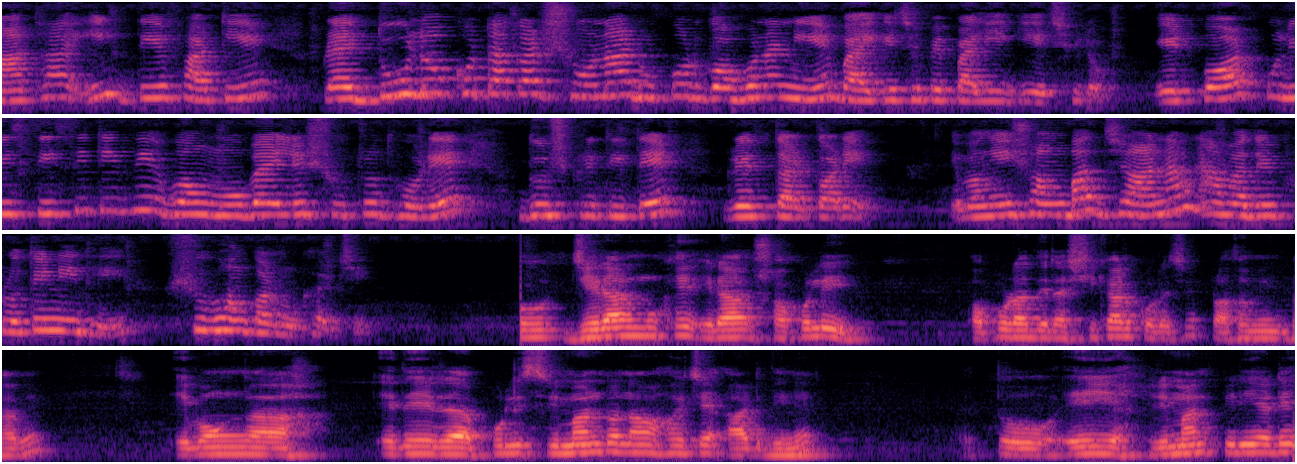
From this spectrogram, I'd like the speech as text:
মাথা ইট দিয়ে ফাটিয়ে প্রায় দু লক্ষ টাকার সোনার উপর গহনা নিয়ে বাইকে চেপে পালিয়ে গিয়েছিল। এরপর পুলিশ সিসিটিভি এবং মোবাইলের সূত্র ধরে দুষ্কৃতীদের গ্রেফতার করে। এবং এই সংবাদ জানান আমাদের প্রতিনিধি শুভঙ্কর মুখার্জি। জেরার মুখে এরা সকলেই অপরাধ এরা স্বীকার করেছে প্রাথমিকভাবে এবং এদের পুলিশ রিমান্ডও নেওয়া হয়েছে আট দিনের তো এই রিমান্ড পিরিয়ডে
